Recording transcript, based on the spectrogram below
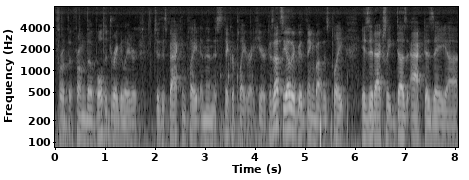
for the from the voltage regulator to this backing plate and then this thicker plate right here. Because that's the other good thing about this plate is it actually does act as a uh,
